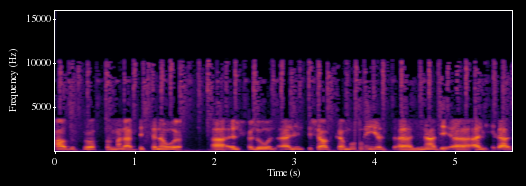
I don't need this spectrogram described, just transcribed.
حاضر في وسط الملعب بالتنوع. آه، الحلول آه، الانتشار كان مميز لنادي الهلال.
